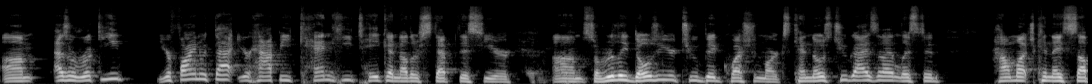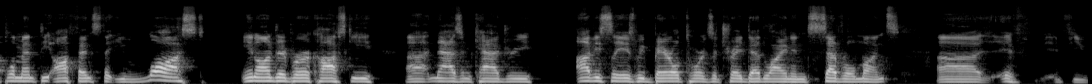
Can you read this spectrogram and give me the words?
Um, as a rookie, you're fine with that. You're happy. Can he take another step this year? Um, so, really, those are your two big question marks. Can those two guys that I listed, how much can they supplement the offense that you lost in Andre Burakovsky, uh, Nazem Kadri? Obviously, as we barrel towards the trade deadline in several months, uh, if if you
